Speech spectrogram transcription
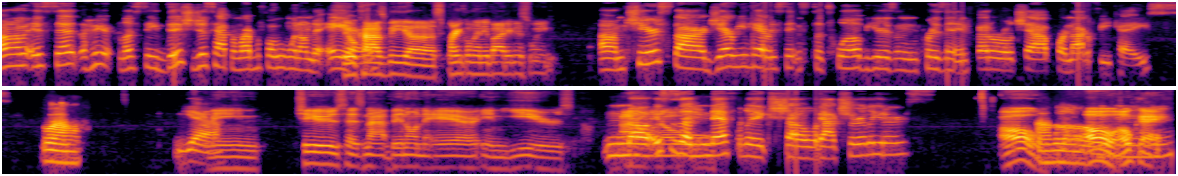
Um, it said here. Let's see. This just happened right before we went on the air. Bill Cosby uh sprinkle anybody this week? Um, Cheers star Jerry Harris sentenced to 12 years in prison in federal child pornography case. Wow. Yeah. I mean, Cheers has not been on the air in years. No, don't this is a. Netflix show about cheerleaders. Oh, Oh. oh, okay.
